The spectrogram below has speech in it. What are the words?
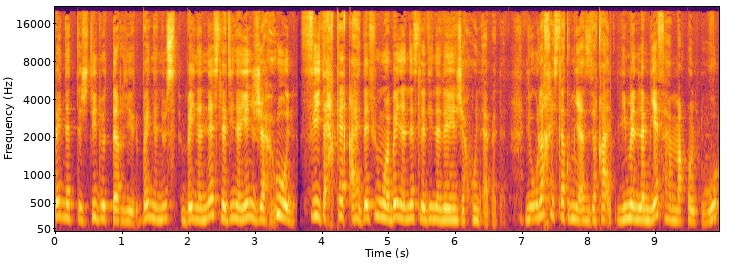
بين التجديد والتغيير بين الناس بين الناس الذين ينجحون في تحقيق أهدافهم وبين الناس الذين لا ينجحون ابدا. لألخص لكم يا أصدقاء لمن لم يفهم ما قلته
